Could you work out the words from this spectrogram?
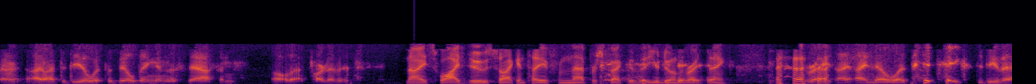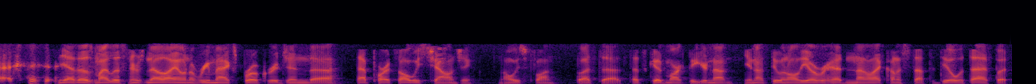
I don't, I don't have to deal with the building and the staff and all that part of it. Nice. Well, I do, so I can tell you from that perspective that you're doing the right thing. right. I, I know what it takes to do that. yeah, those my listeners know I own a Remax brokerage, and uh, that part's always challenging, always fun. But uh, that's good, Mark, that you're not you're not doing all the overhead and all that kind of stuff to deal with that. But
